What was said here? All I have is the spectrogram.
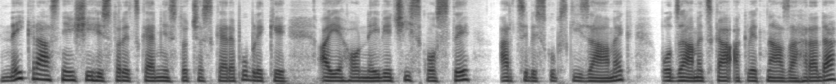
Nejkrásnější historické město České republiky a jeho největší skvosty, arcibiskupský zámek, podzámecká a květná zahrada,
